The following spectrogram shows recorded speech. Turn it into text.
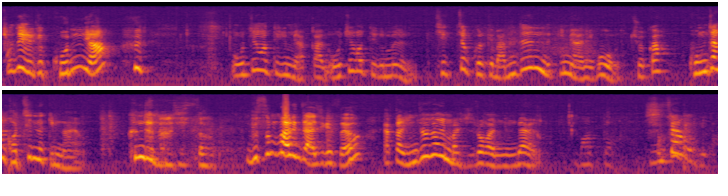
어떻게 이렇게 곧냐? 오징어 튀김 약간 오징어 튀김은 직접 그렇게 만드는 느낌이 아니고 줄까? 공장 거친 느낌 나요. 근데 맛있어. 무슨 말인지 아시겠어요? 약간 인조적인 맛이 들어가 있는데 맞다. 시장 무지개비다.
